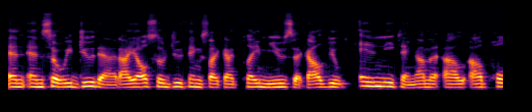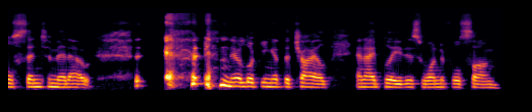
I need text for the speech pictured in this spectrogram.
And and so we do that. I also do things like i play music. I'll do anything. I'm a, I'll, I'll pull sentiment out. They're looking at the child and i play this wonderful song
